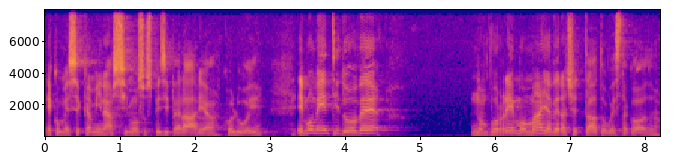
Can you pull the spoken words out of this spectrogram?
è come se camminassimo sospesi per aria con Lui e momenti dove non vorremmo mai aver accettato questa cosa.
